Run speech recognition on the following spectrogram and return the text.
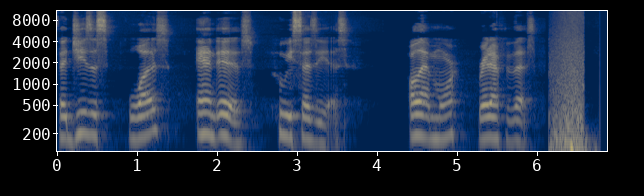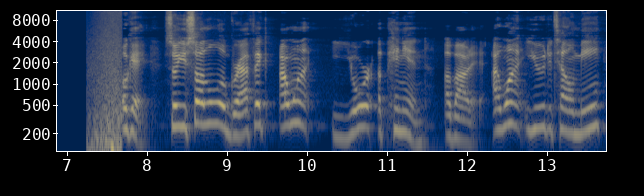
that Jesus was and is who he says he is? All that more right after this. Okay, so you saw the little graphic. I want your opinion about it. I want you to tell me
